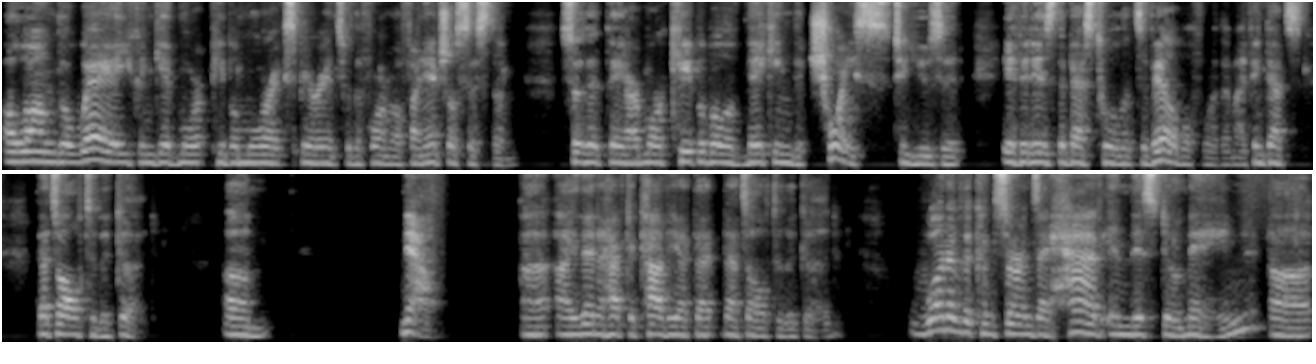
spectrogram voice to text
along the way you can give more people more experience with a formal financial system, so that they are more capable of making the choice to use it if it is the best tool that's available for them. I think that's that's all to the good. Um, now, uh, I then have to caveat that that's all to the good one of the concerns I have in this domain, uh,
